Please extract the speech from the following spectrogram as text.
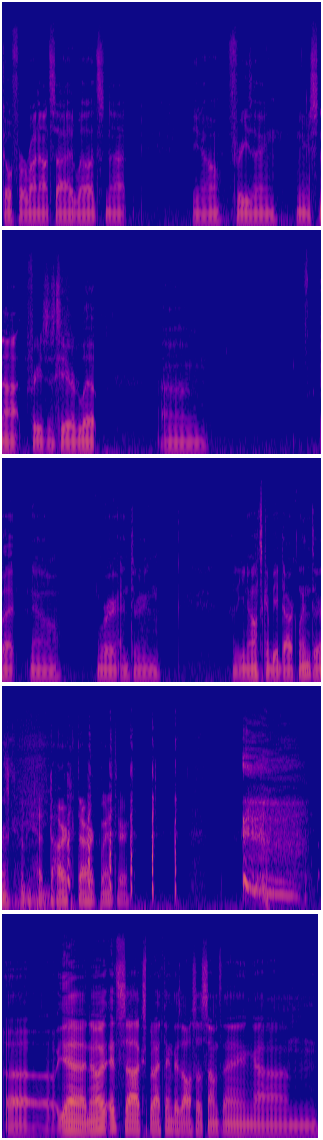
Go for a run outside. Well, it's not, you know, freezing when your snot freezes to your lip. Um, but now we're entering. You know, it's gonna be a dark winter. it's gonna be a dark dark winter Uh, yeah, no, it, it sucks, but I think there's also something um,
